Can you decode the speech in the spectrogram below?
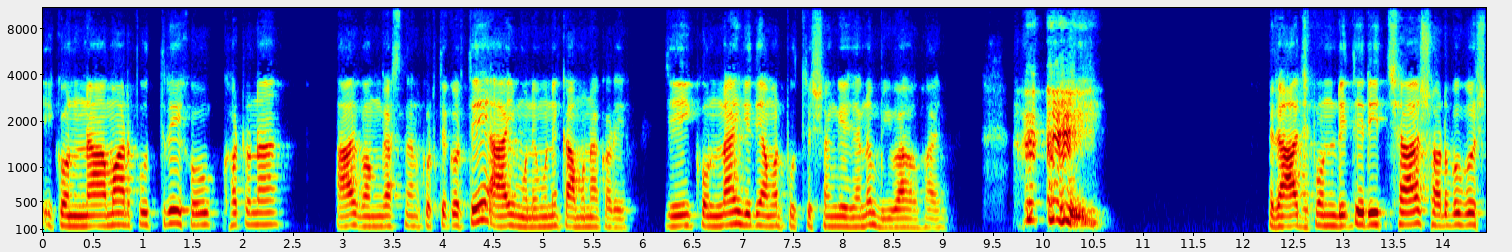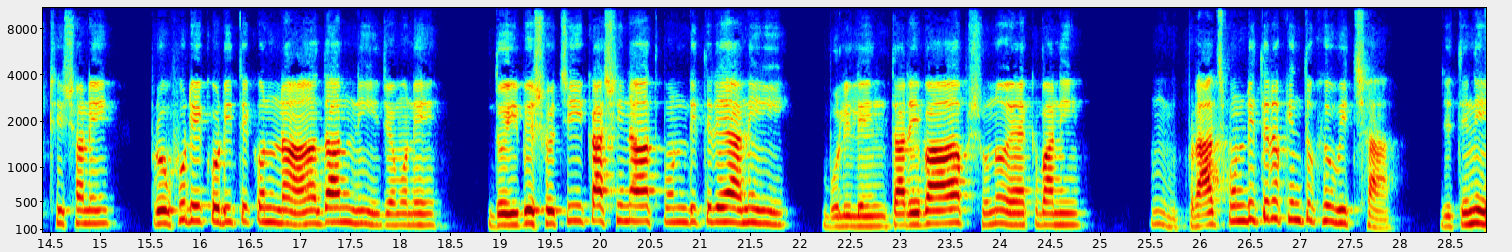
এই কন্যা আমার পুত্রে হোক ঘটনা। আর গঙ্গা স্নান করতে করতে আই মনে মনে কামনা করে যে এই কন্যাই যদি আমার পুত্রের সঙ্গে যেন বিবাহ হয়। রাজপণ্ডিতের ইচ্ছা সর্বগোষ্ঠী শনে, প্রভুরে করিতে কন্যা দাননি যেমনে। দৈবে শচী কাশীনাথ পণ্ডিতরে আনি, বলিলেন, তারে বাপ, শুনো এক বাণী। রাজপণ্ডিতেরও কিন্তু খুব ইচ্ছা যে তিনি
